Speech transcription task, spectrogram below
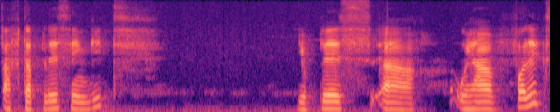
After placing it you place uh, we have forex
